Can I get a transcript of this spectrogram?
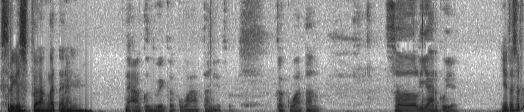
serius banget anjir Nah, aku duwe kekuatan ya, Cuk. Kekuatan seliarku ya. Ya terserah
